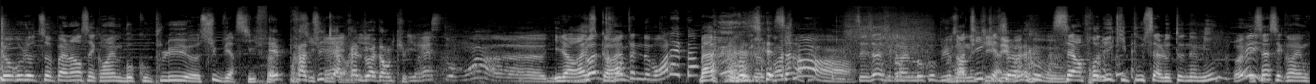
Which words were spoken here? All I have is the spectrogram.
Le rouleau de sopalin c'est quand même beaucoup plus euh, subversif. Et pratique après le doigt dans le cul. Il reste au moins euh, Il en une reste bonne quand même- trentaine de branlettes. Hein. Bah, Donc, c'est ça. C'est ça, c'est quand même beaucoup plus Vous pratique. C'est un produit qui pousse à l'autonomie. Oui. Et ça, c'est quand même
